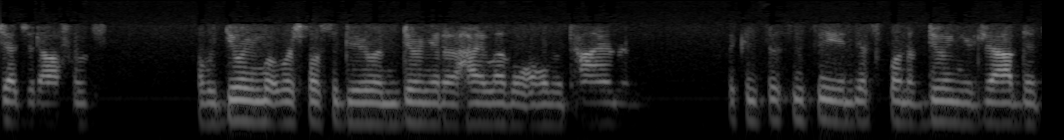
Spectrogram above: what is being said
judge it off of are we doing what we're supposed to do and doing it at a high level all the time and the consistency and discipline of doing your job that's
